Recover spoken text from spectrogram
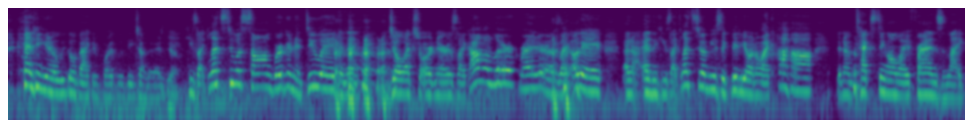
and you know we go back and forth with each other and Yeah. he's like let's do a song we're gonna do it. And then joe extraordinaire is like i'm a lyric writer. I was like okay. And, I, and then he's like let's do a music video. And i'm like haha then i'm texting all my friends and like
